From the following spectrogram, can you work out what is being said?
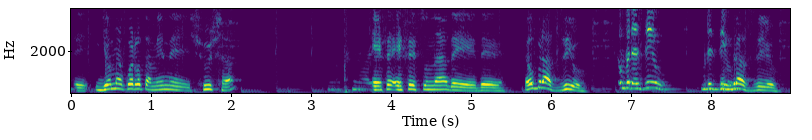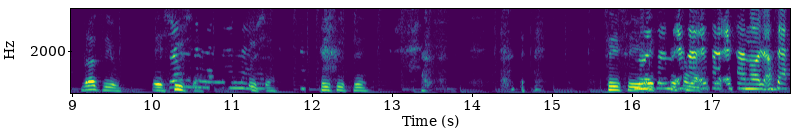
Sí. Yo me acuerdo también de Xuxa. ese, ese es una de, de... Es o Brasil. O Brasil. Brasil. Brasil. Brasil. Eh, Xuxa. Xuxa. Sí, sí, sí. Sí, sí. No, esa, esa, esa, no, o sea,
